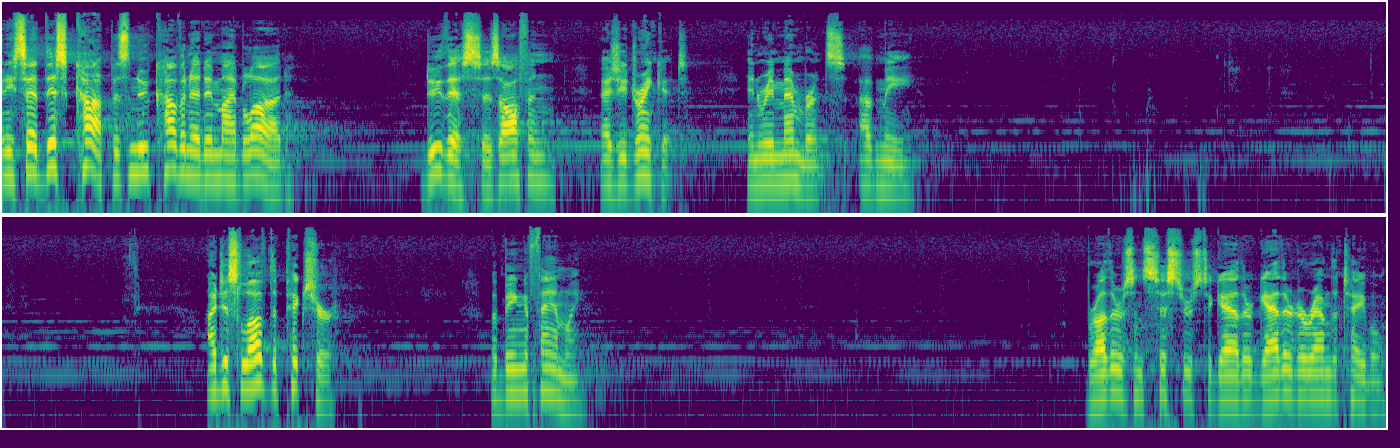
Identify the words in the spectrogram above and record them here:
and he said, This cup is a new covenant in my blood. Do this as often as you drink it in remembrance of me. I just love the picture of being a family. brothers and sisters together, gathered around the table,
